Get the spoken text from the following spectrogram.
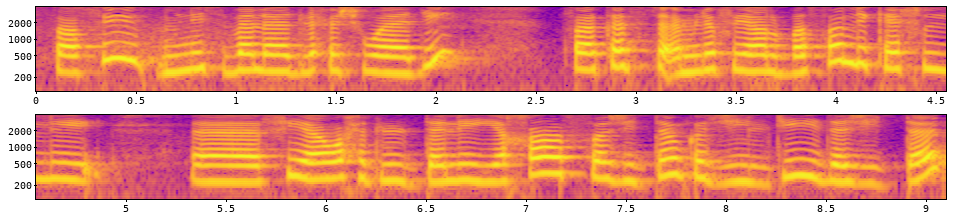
صافي بالنسبة لهاد الحشوة هادي فكنستعملو فيها البصل اللي كيخلي آه فيها واحد اللذه هي خاصة جدا وكتجي لذيذة جدا.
